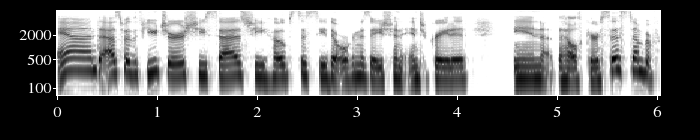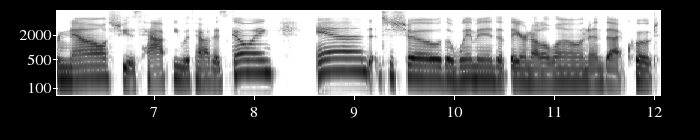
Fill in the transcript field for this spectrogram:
And as for the future, she says she hopes to see the organization integrated in the healthcare system, but for now, she is happy with how it is going and to show the women that they are not alone and that, quote,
